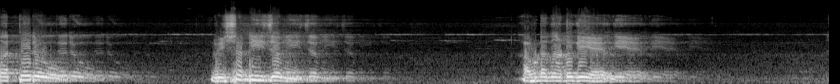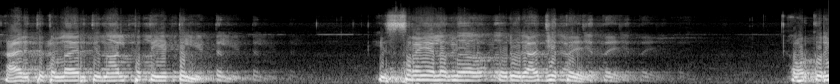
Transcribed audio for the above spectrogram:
മറ്റൊരു വിഷബീജം അവിടെ നടുകയായിരുന്നു. ആയിരത്തി തൊള്ളായിരത്തി നാൽപ്പത്തി എട്ടിൽ ഇസ്രയേൽ എന്ന ഒരു രാജ്യത്തെ അവർക്കൊരു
